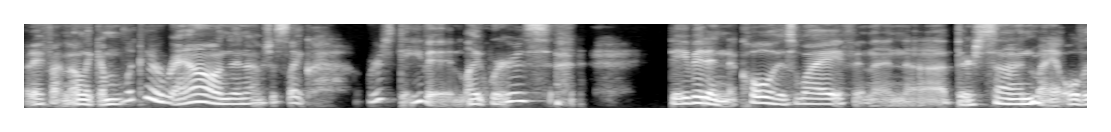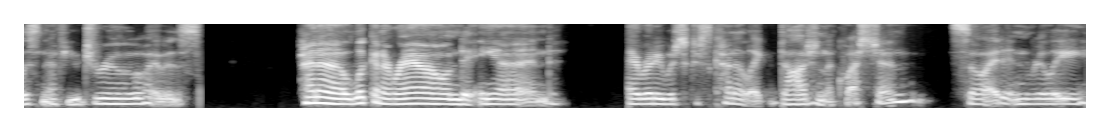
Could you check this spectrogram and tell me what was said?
But I find like I'm looking around and I'm just like, where's David? Like, where's David and Nicole, his wife, and then uh, their son, my oldest nephew, Drew? I was kind of looking around and everybody was just kind of like dodging the question. So I didn't really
